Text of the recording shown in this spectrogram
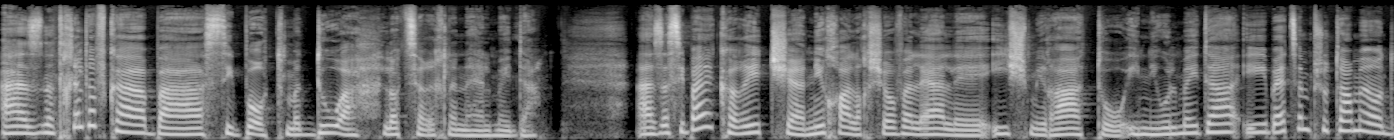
אז נתחיל דווקא בסיבות, מדוע לא צריך לנהל מידע. אז הסיבה העיקרית שאני יכולה לחשוב עליה לאי שמירת או אי ניהול מידע, היא בעצם פשוטה מאוד.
